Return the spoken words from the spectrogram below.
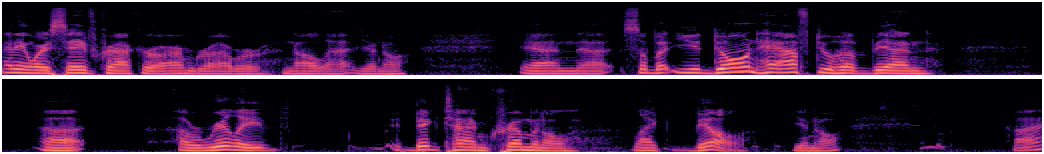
Anyway, safecracker, armed robber, and all that, you know. And uh, so, but you don't have to have been uh, a really big time criminal like Bill, you know. Huh?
